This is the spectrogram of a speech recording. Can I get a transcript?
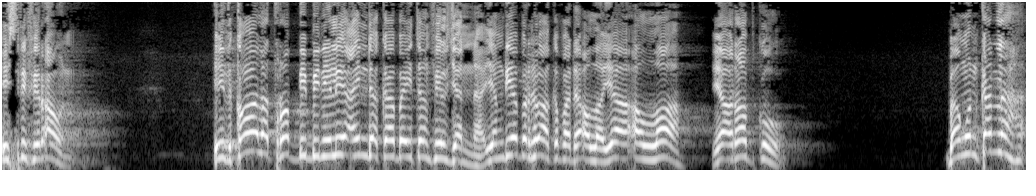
Istri Fir'aun. Idh qalat rabbi binili indaka baitan fil jannah. Yang dia berdoa kepada Allah, Ya Allah, Ya Rabbku. Bangunkanlah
